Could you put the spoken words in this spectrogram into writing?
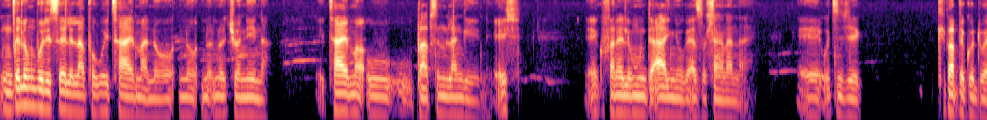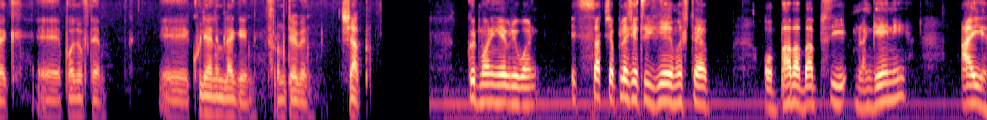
ngicela ungibulisele lapho kuyitime no no no Joe Nina. Itime uBabs Mlangeni. Eish. Eh kufanele umuntu anyuke azohlangana naye. Eh uthi nje keep up the good work eh both of them. Eh Khuliyane Mlangeni from Durban. Sharp. Good morning, everyone. It's such a pleasure to hear Mr. Obaba Babsi Mlangeni. I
